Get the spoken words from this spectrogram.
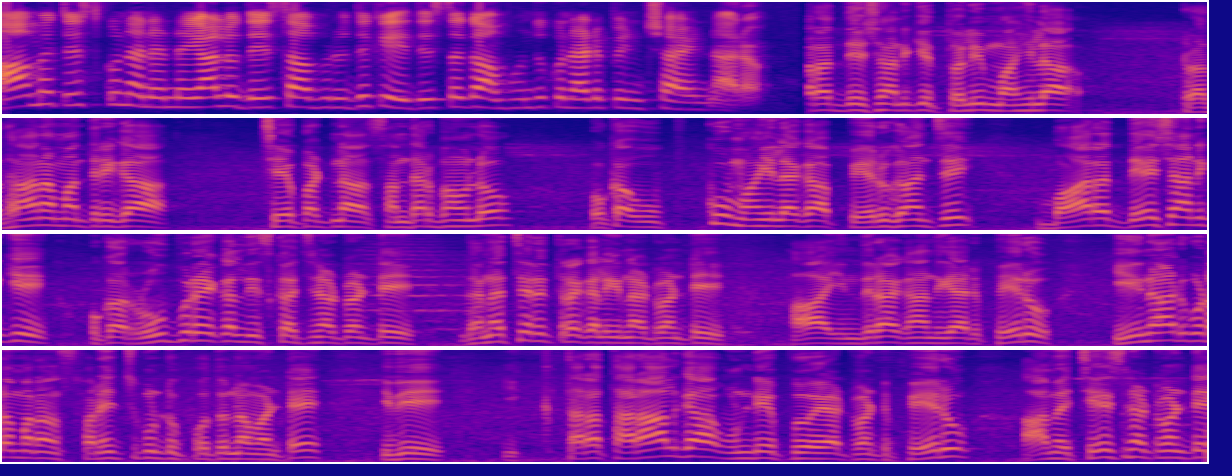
ఆమె తీసుకున్న నిర్ణయాలు దేశాభివృద్ధికి దిశగా ముందుకు నడిపించాయన్నారు. భారతదేశానికి తొలి మహిళ ప్రధానమంత్రిగా చేపట్టిన సందర్భంలో ఒక ఉక్కు మహిళగా పేరుగాంచి భారతదేశానికి ఒక రూపురేఖలు తీసుకొచ్చినటువంటి ఘనచరిత్ర కలిగినటువంటి ఆ ఇందిరాగాంధీ గారి పేరు ఈనాడు కూడా మనం స్మరించుకుంటూ పోతున్నామంటే ఇది తరతరాలుగా ఉండిపోయేటువంటి పేరు. ఆమె చేసినటువంటి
